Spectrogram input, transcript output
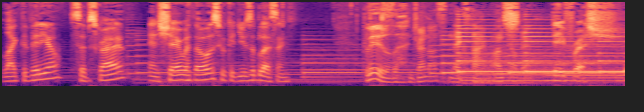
like the video, subscribe, and share with those who could use a blessing. Please join us next time. Until. Stay fresh.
